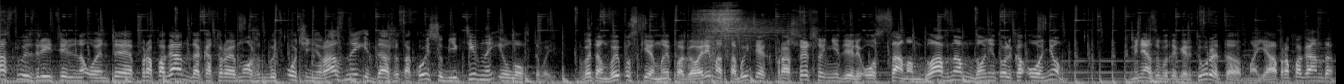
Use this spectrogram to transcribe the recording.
Здравствуй, зритель на ОНТ. Пропаганда, которая может быть очень разной и даже такой субъективной и лофтовой. В этом выпуске мы поговорим о событиях прошедшей недели, о самом главном, но не только о нем. Меня зовут Игорь Тур, это моя пропаганда.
